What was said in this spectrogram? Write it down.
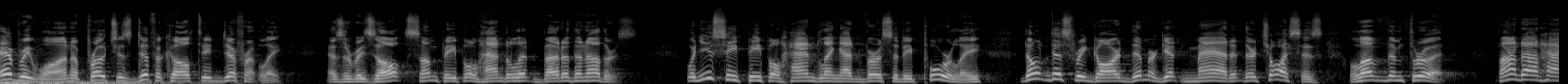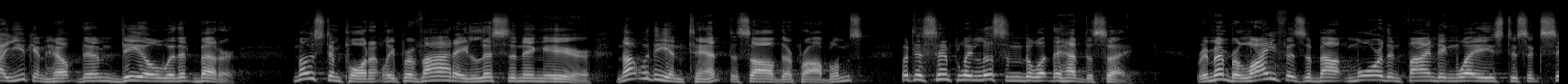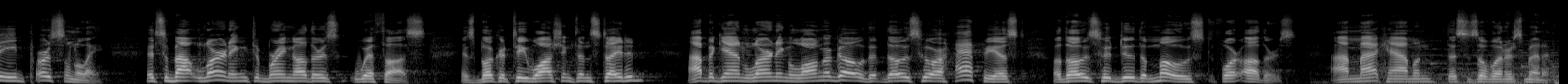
Everyone approaches difficulty differently. As a result, some people handle it better than others. When you see people handling adversity poorly, don't disregard them or get mad at their choices. Love them through it. Find out how you can help them deal with it better. Most importantly, provide a listening ear, not with the intent to solve their problems, but to simply listen to what they have to say. Remember, life is about more than finding ways to succeed personally. It's about learning to bring others with us. As Booker T. Washington stated, I began learning long ago that those who are happiest are those who do the most for others. I'm Mac Hammond. This is a Winner's Minute.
